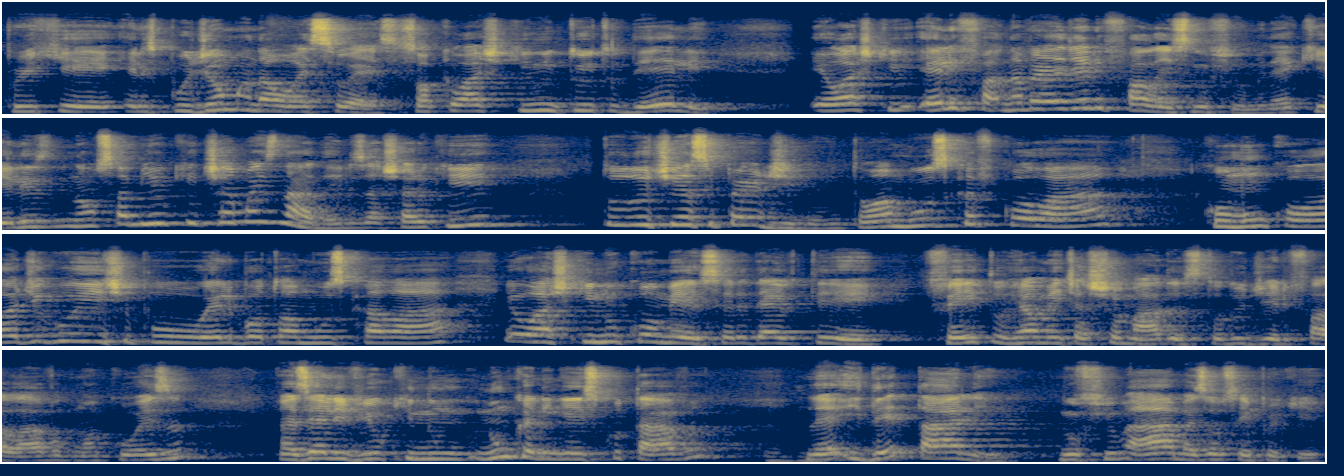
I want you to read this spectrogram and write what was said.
Porque eles podiam mandar um SOS, só que eu acho que o intuito dele, eu acho que ele, na verdade ele fala isso no filme, né? Que eles não sabiam que tinha mais nada, eles acharam que tudo tinha se perdido. Então a música ficou lá como um código e, tipo, ele botou a música lá. Eu acho que no começo ele deve ter feito realmente as chamadas, todo dia ele falava alguma coisa, mas ele viu que nu- nunca ninguém escutava, né? E detalhe, no filme, ah, mas eu sei por quê.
